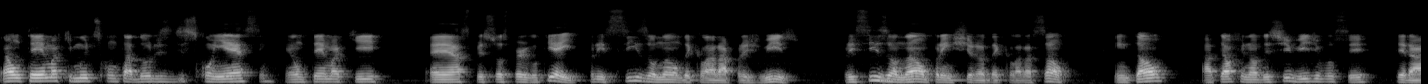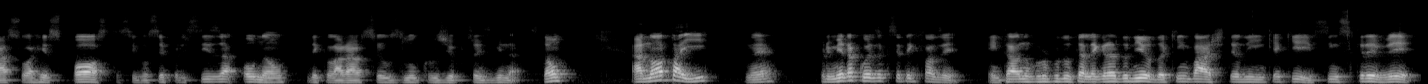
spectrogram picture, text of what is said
é um tema que muitos contadores desconhecem, é um tema que é, as pessoas perguntam: e aí, precisa ou não declarar prejuízo? Precisa ou não preencher a declaração? Então, até o final deste vídeo você terá a sua resposta se você precisa ou não declarar seus lucros de opções binárias. Então, anota aí, né? Primeira coisa que você tem que fazer, entrar no grupo do Telegram do Nildo, aqui embaixo tem o link aqui, se inscrever,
